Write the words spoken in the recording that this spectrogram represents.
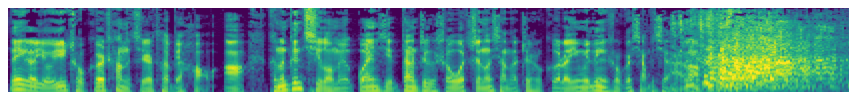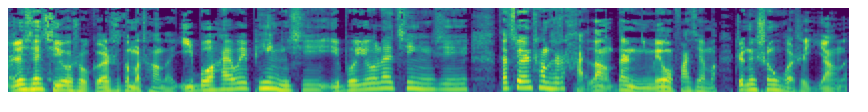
那个有一首歌唱的其实特别好啊，可能跟起落没有关系，但这个时候我只能想到这首歌了，因为另一首歌想不起来了。任贤齐有首歌是这么唱的：一波还未平息，一波又来侵袭。他虽然唱的是海浪，但是你没有发现吗？这跟生活是一样的，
